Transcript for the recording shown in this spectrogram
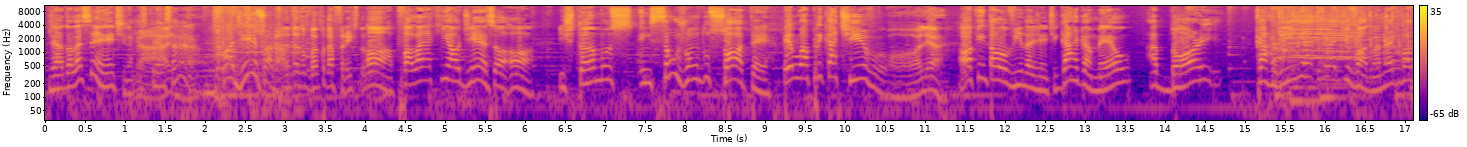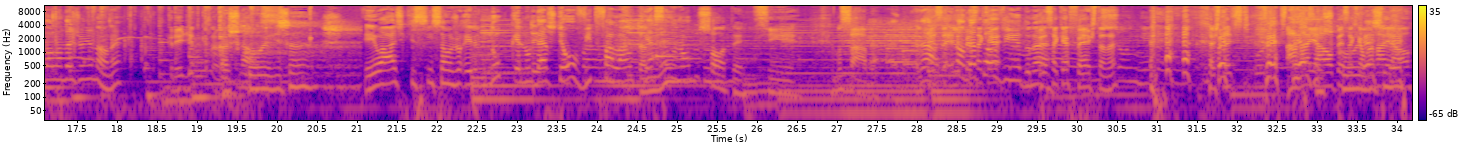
Já é adolescente, né? Mas Já, criança já. não. Pode isso, Anda no banco da frente do. Ó, pra falar aqui em audiência, ó, ó. Estamos em São João do Soter, pelo aplicativo. Olha. Ó quem tá ouvindo a gente. Gargamel, a Dory, Carlinha e o Edivaldo. Mas não é Edivaldo Holanda Júnior, não, né? Acredito que não. As coisas Eu acho que sim, São João. Ele não, ele não deve ter ouvido falar o que é São João do Soter. Sim. Não sabe. Ele Não, pensa- ele não pensa deve que ter é- ouvido, né? Pensa que é festa, né? De- Festeja Arraial, pensa que é um arraial.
